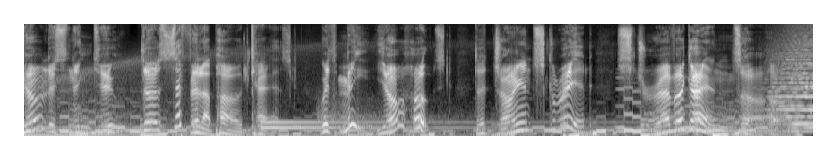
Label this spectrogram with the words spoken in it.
You're listening to the Cephalo Podcast with me, your host, the Giant Squid Extravaganza.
